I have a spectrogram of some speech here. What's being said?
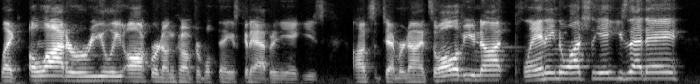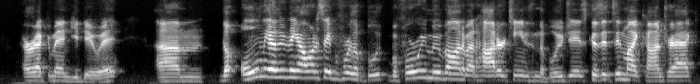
Like a lot of really awkward, uncomfortable things could happen in the Yankees on September 9th. So all of you not planning to watch the Yankees that day, I recommend you do it. Um, the only other thing I want to say before the blue, before we move on about hotter teams in the Blue Jays, because it's in my contract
